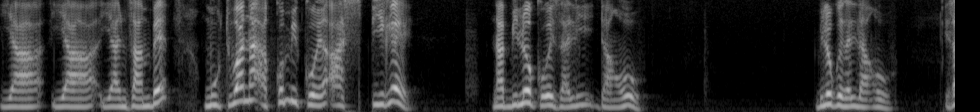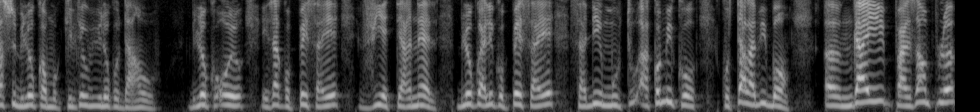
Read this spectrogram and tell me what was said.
ya, ya, ya nzambe mutu wana akomi koaspire na biloko ezali d'en haut. Biloko ezali d'en haut. Eza so biloko ya mokili biloko d'en haut biloko oyo eza kopesa ye vie éternelle. Biloko ali kopesa ye c'est-à-dire mutu akomi ko- kotala bi bon. Euh, ngai par exemple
